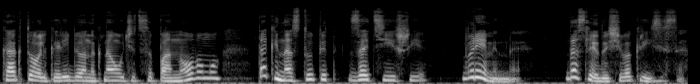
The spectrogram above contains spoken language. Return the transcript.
Как только ребенок научится по-новому, так и наступит затишье, временное до следующего кризиса.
